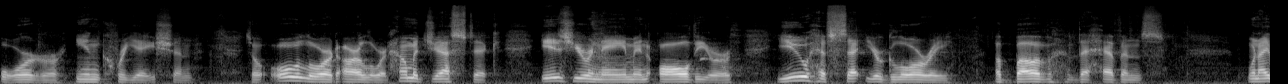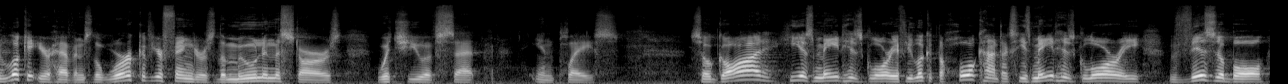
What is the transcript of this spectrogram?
order in creation so o lord our lord how majestic is your name in all the earth you have set your glory above the heavens when i look at your heavens the work of your fingers the moon and the stars which you have set in place so, God, He has made His glory, if you look at the whole context, He's made His glory visible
